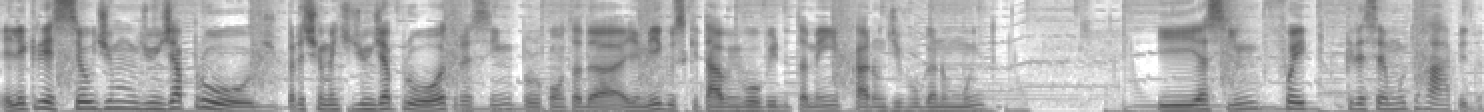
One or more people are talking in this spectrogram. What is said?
ele cresceu de um, de um dia pro. de- praticamente de um dia pro outro, assim, por conta da, de amigos que estavam envolvidos também e ficaram divulgando muito. E assim foi crescendo muito rápido.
